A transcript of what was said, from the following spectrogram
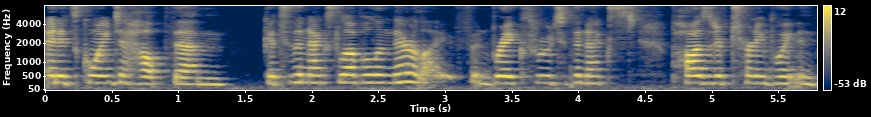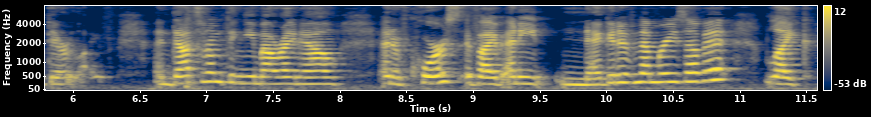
And it's going to help them get to the next level in their life and break through to the next positive turning point in their life. And that's what I'm thinking about right now. And of course, if I have any negative memories of it, like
